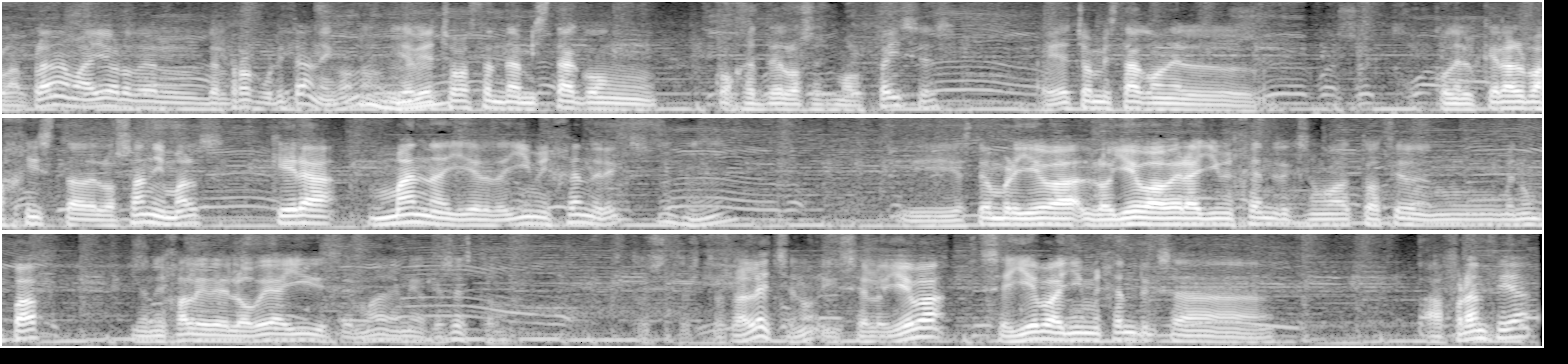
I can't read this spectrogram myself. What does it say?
con la plana mayor del, del rock británico, ¿no? Y había hecho bastante amistad con, con gente de los Small Faces, había hecho amistad con el, con el que era el bajista de los Animals, que era manager de Jimi Hendrix. Y este hombre lleva, lo lleva a ver a Jimi Hendrix en una actuación en un, en un pub y Johnny Halliday lo ve allí y dice, madre mía, ¿qué es esto? Esto, esto- esto es la leche, ¿no? Y se lo lleva, se lleva a Jimi Hendrix a, a Francia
